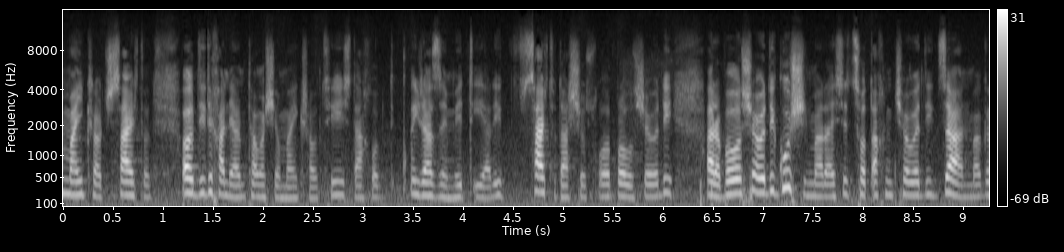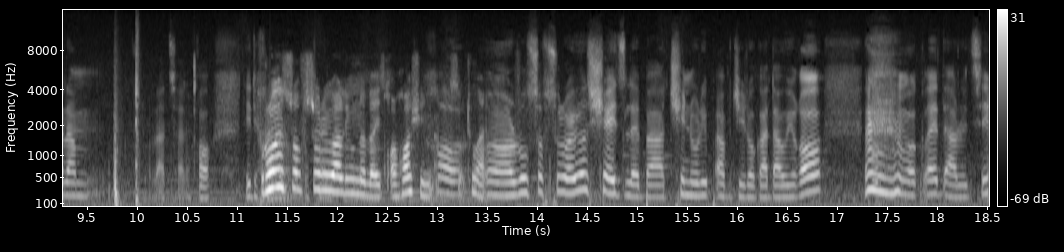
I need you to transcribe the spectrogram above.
ამ Minecraft-ში საერთოდ. აა, დიდი ხანი არ მთამაშია Minecraft-ი, ის დაახლოებით კვირაზე მეტი არის. საერთოდ არ შევსვლა, ბოლოს შევედი. არა, ბოლოს შევედი გუშინ, მაგრამ ისე ცოტა ხნით შევედი ძალიან, მაგრამ რაც არის, ხო. დიდი Rules of Survival უნდა დაიწყო ხო შინ? ხო, თუ არა. აა, Rules of Survival შეიძლება ჩინური PUBG რო გადავიღო. მოკლედ, არ ვიცი.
